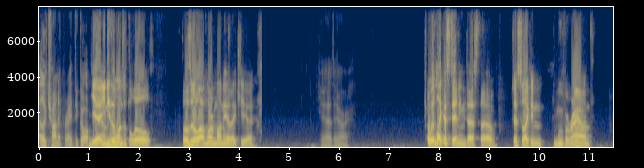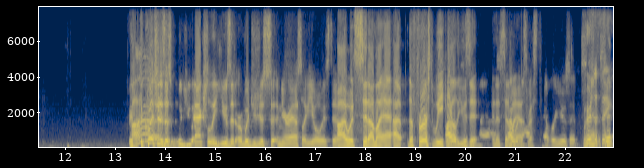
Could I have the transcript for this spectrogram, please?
electronic, right? To go up. Yeah, you need the ones with the little. Those are a lot more money at IKEA. Yeah, they are. I would like a standing desk though, just so I can move around. The- The Ah. question is this: Would you actually use it, or would you just sit in your ass like you always do? I would sit on my ass. Uh, the first week, I I'll use it and then sit I on would my ass not rest. ever use it. Well, here's the thing.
